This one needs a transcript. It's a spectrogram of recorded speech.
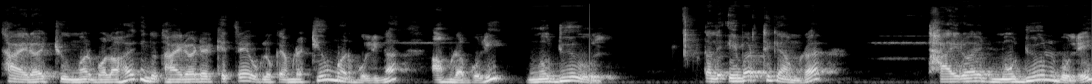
থাইরয়েড টিউমার বলা হয়। কিন্তু থাইরয়েডের ক্ষেত্রে ওগুলোকে আমরা টিউমার বলি না, আমরা বলি নডিউল। তাহলে এবার থেকে আমরা থাইরয়েড নডিউল বলেই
